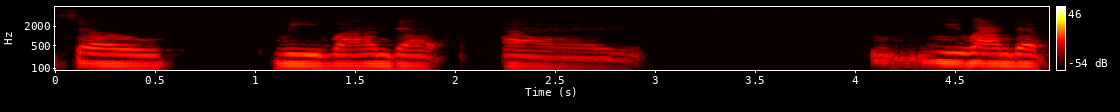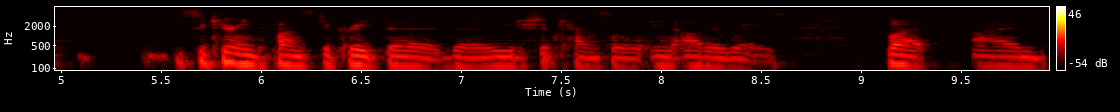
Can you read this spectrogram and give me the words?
so we wound up uh, we wound up securing the funds to create the the leadership council in other ways, but I'm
